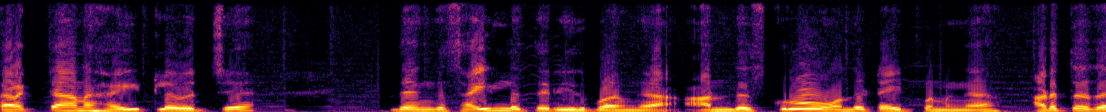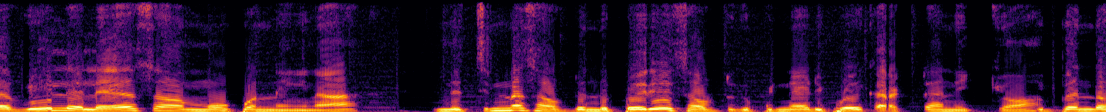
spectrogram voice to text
கரெக்டான ஹைட்டில் வச்சு இந்த எங்கள் சைடில் தெரியுது பாருங்க. அந்த ஸ்க்ரூவை வந்து டைட் பண்ணுங்கள் அடுத்ததை வீலில் லேசாக மூவ் பண்ணீங்கன்னா இந்த சின்ன சாஃப்ட் இந்த பெரிய சாஃப்ட்டுக்கு பின்னாடி போய் கரெக்டாக நிற்கும் இப்போ இந்த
